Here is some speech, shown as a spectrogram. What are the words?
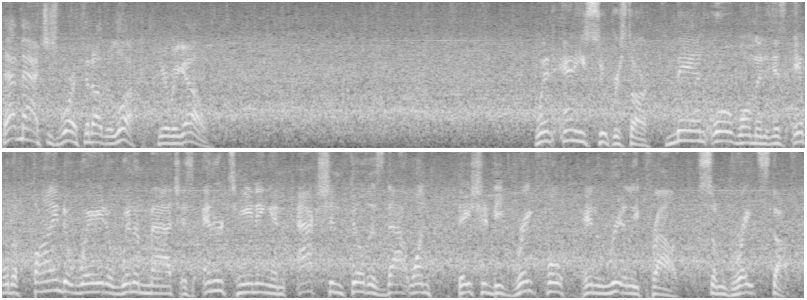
That match is worth another look. Here we go. When any superstar, man or woman, is able to find a way to win a match as entertaining and action-filled as that one, they should be grateful and really proud. Some great stuff.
